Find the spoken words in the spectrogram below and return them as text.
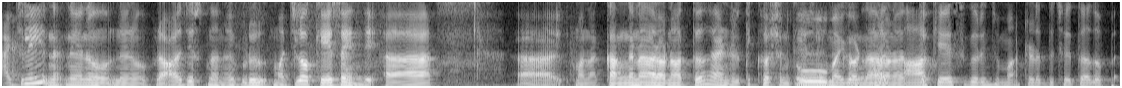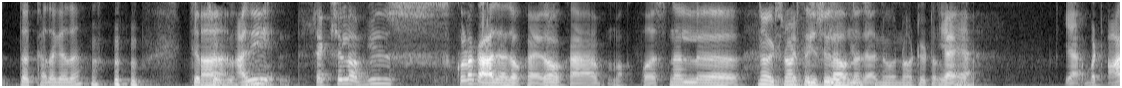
యాక్చువల్లీ నేను నేను ఇప్పుడు ఆలోచిస్తున్నాను. ఇప్పుడు మధ్యలో కేసు అయింది. మన కంగనా రనౌత్ అండ్ రితిక్ రోషన్ కేసు ఆ కేసు గురించి మాట్లాడద్దు చేత. అదో పెద్ద కథ కదా. అది సెక్షువల్ అబ్యూస్ కూడా కాదు. అది ఒక ఏదో ఒక personal no it's not sexual ఉన్నది. Not yeah yeah yeah but ఆ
